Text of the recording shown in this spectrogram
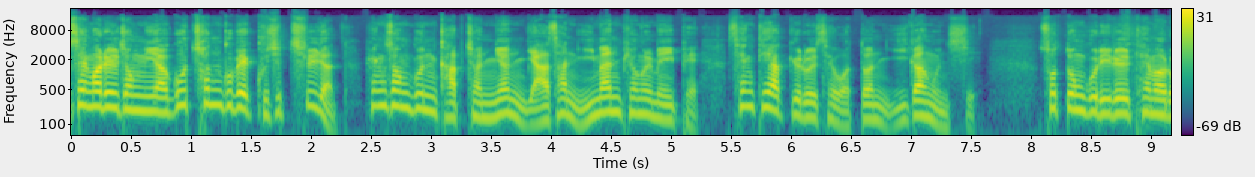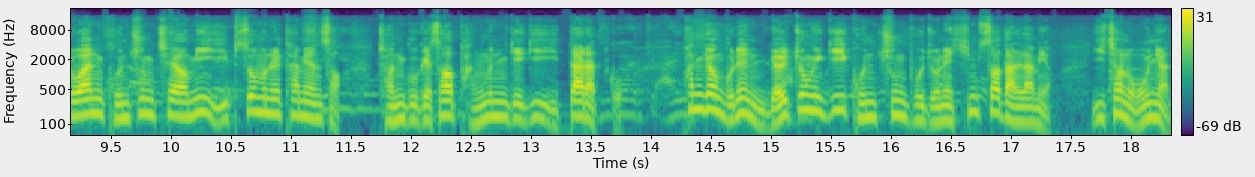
생활을 정리하고 1997년 횡성군 갑천년 야산 2만 평을 매입해 생태학교를 세웠던 이강훈 씨. 소똥구리를 테마로 한 곤충 체험이 입소문을 타면서 전국에서 방문객이 잇따랐고 환경부는 멸종위기 곤충 보존에 힘써달라며 2005년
